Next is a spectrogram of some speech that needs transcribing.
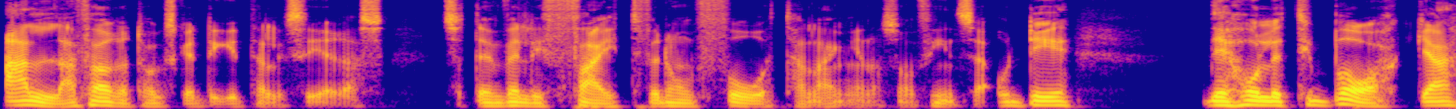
alla företag ska digitaliseras. Så det är en väldig fight för de få talangerna som finns här. Och det, det håller tillbaka,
